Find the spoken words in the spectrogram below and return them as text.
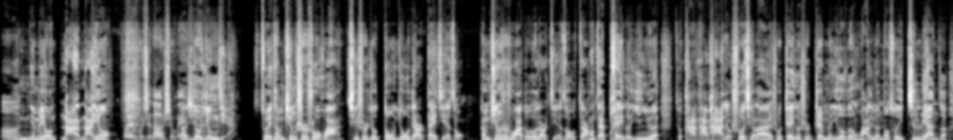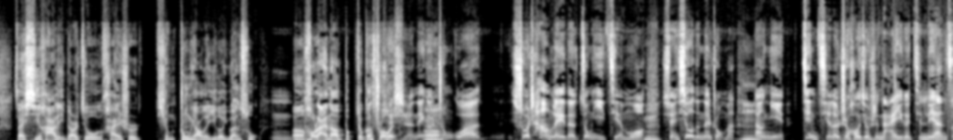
嗯。你们有那那英，我也不知道是为什么有英姐，所以他们平时说话其实就都有点带节奏。他们平时说话都有点节奏，然后再配个音乐，就啪啪啪就说起来，说这个是这么一个文化的源头。所以金链子在嘻哈里边就还是挺重要的一个元素。嗯，呃，后来呢，不就跟说确实那个中国说唱类的综艺节目，选秀的那种嘛，当你晋级了之后，就是拿一个金链子。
